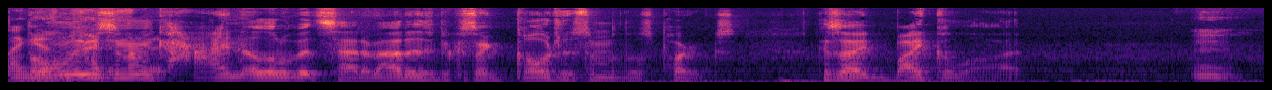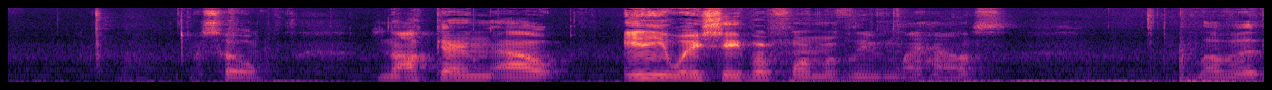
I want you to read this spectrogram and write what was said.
I the guess. The only reason I'm kind of a little bit sad about it is because I go to some of those parks because I bike a lot. Mm. So, not getting out any way, shape, or form of leaving my house. Love it.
